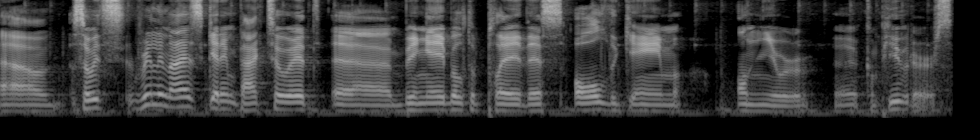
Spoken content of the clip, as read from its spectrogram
Um, so it's really nice getting back to it, uh, being able to play this old game on your uh, computers.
